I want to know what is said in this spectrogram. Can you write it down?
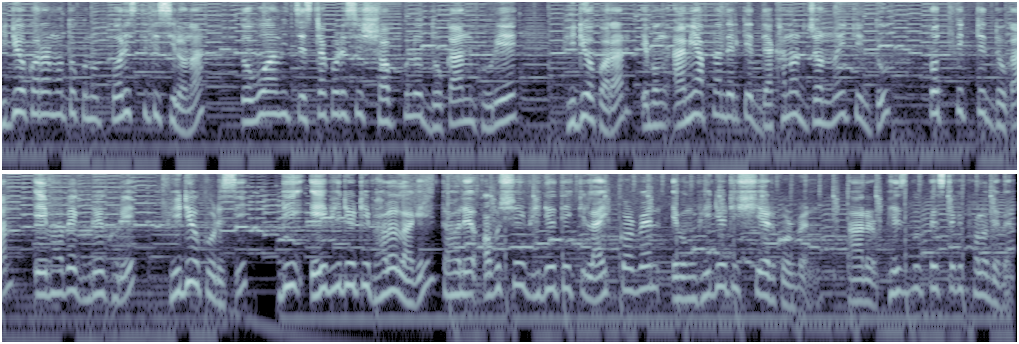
ভিডিও করার মতো কোনো পরিস্থিতি ছিল না। তবুও আমি চেষ্টা করেছি সবগুলো দোকান ঘুরে ভিডিও করার এবং আমি আপনাদেরকে দেখানোর জন্যই কিন্তু প্রত্যেকটি দোকান এইভাবে ঘুরে ঘুরে ভিডিও করেছি। যদি এই ভিডিওটি ভালো লাগে, তাহলে অবশ্যই ভিডিওতে একটি লাইক করবেন এবং ভিডিওটি শেয়ার করবেন। আর ফেসবুক পেজটাকে ফলো দেবেন।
